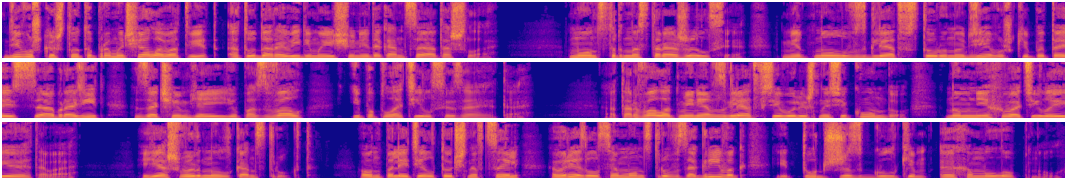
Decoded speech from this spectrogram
Девушка что-то промычала в ответ, от удара, видимо, еще не до конца отошла. Монстр насторожился, метнул взгляд в сторону девушки, пытаясь сообразить, зачем я ее позвал, и поплатился за это. Оторвал от меня взгляд всего лишь на секунду, но мне хватило и этого. Я швырнул конструкт. Он полетел точно в цель, врезался монстру в загривок и тут же с гулким эхом лопнул.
